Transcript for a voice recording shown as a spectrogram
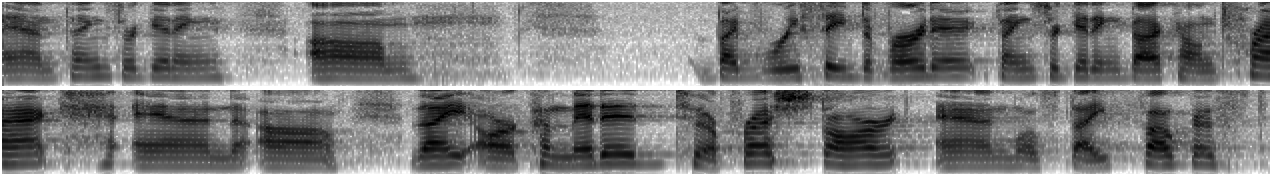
and things are getting, um, they've received a verdict, things are getting back on track, and uh, they are committed to a fresh start and will stay focused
